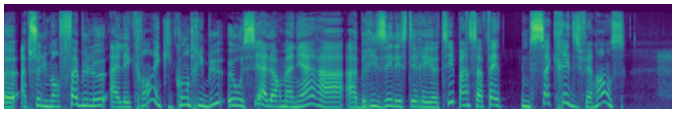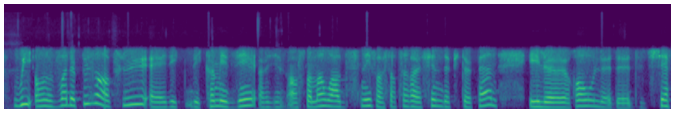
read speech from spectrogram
euh, absolument fabuleux à l'écran et qui contribuent eux aussi à leur manière à, briser les stéréotypes. Hein. Ça fait une sacrée différence. Oui, on voit de plus en plus euh, des, comédiens. Euh, en ce moment, Walt Disney va sortir un film de Peter Pan et le rôle de, du chef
